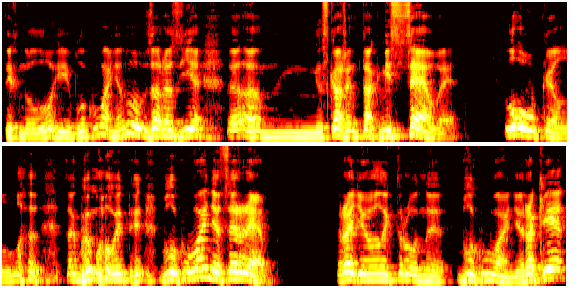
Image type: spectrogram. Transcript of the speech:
технології блокування. Ну, зараз є, е, ем, скажімо так, місцеве. Лоукел, так би мовити, блокування це РЕБ радіоелектронне блокування ракет.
